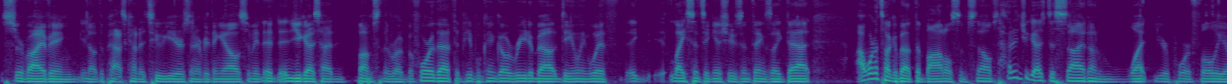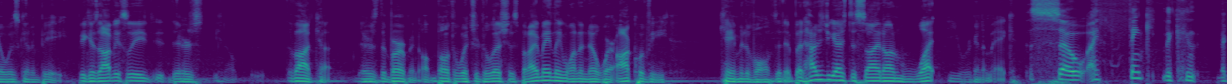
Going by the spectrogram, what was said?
surviving, you know, the past kind of two years and everything else, I mean, and, and you guys had bumps in the road before that that people can go read about dealing with uh, licensing issues and things like that. I want to talk about the bottles themselves. How did you guys decide on what your portfolio was going to be? Because obviously there's, you know, the vodka, there's the bourbon, both of which are delicious, but I mainly want to know where Aquavit came involved in it. But how did you guys decide on what you were going to make? so I think the the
